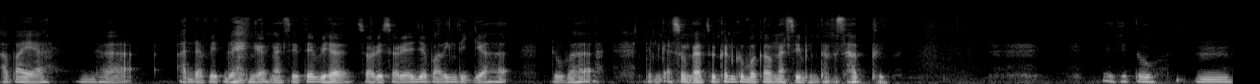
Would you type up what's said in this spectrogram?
apa ya nggak ada feedback nggak ngasih tip ya sorry sorry aja paling tiga dua. Dan gak sungkan-sungkan gue bakal ngasih bintang satu. Ya gitu. Hmm.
